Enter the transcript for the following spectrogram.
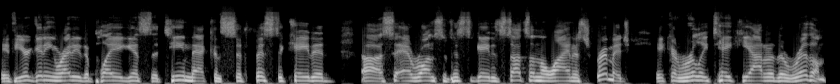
if you're getting ready to play against a team that can sophisticated uh, run sophisticated stunts on the line of scrimmage, it can really take you out of the rhythm.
